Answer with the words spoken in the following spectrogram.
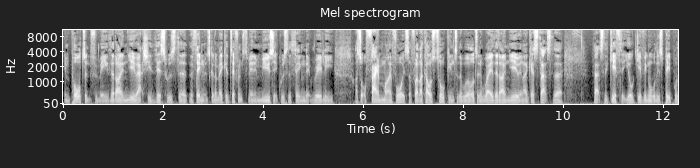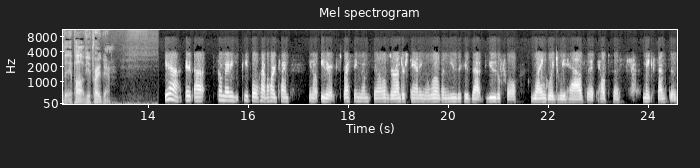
important for me that I knew actually this was the, the thing that was going to make a difference to me. And music was the thing that really, I sort of found my voice. I felt like I was talking to the world in a way that I knew. And I guess that's the, that's the gift that you're giving all these people that are part of your program. Yeah. It, uh, so many people have a hard time you know, either expressing themselves or understanding the world. And music is that beautiful language we have that helps us make sense of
